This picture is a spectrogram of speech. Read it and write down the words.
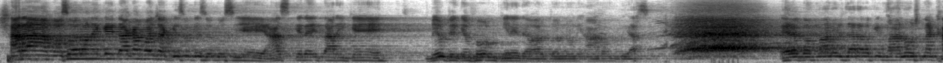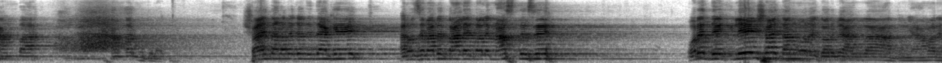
সারা বছর অনেকে টাকা পয়সা কিছু কিছু গুছিয়ে আজকের এই তারিখে বিউটিকে ফুল কিনে দেওয়ার জন্য উনি আনন্দে আছে এরকম মানুষ যারা কি মানুষ না খাম্বা? খাম্বার মতো লাগে। শয়তানরে যদি দেখে আর ও যেভাবে তালে তালে নাচতেছে, ওরে দেখলেই শয়তান মনে করবে, আল্লাহ, তুমি আমারে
